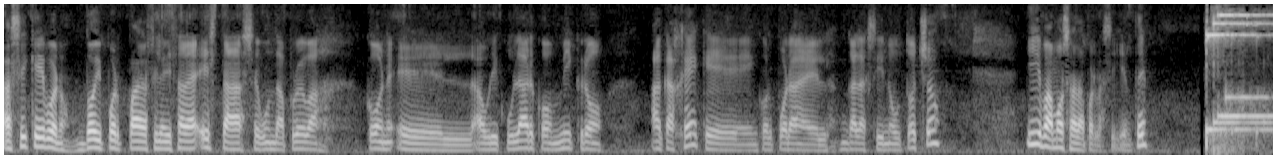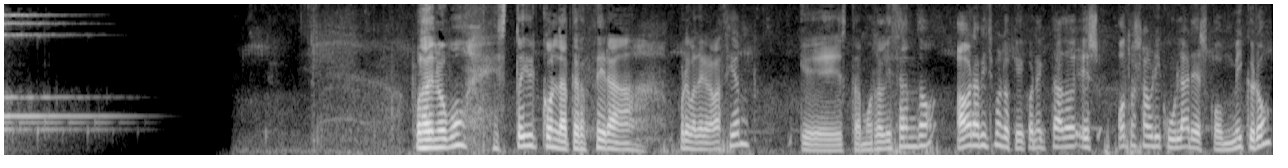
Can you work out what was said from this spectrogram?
Así que bueno, doy por para finalizada esta segunda prueba con el auricular con micro AKG que incorpora el Galaxy Note 8 y vamos ahora por la siguiente. Hola de nuevo, estoy con la tercera prueba de grabación que estamos realizando. Ahora mismo lo que he conectado es otros auriculares con micro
